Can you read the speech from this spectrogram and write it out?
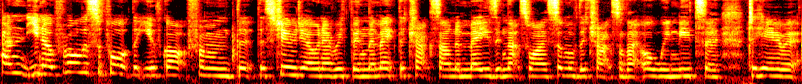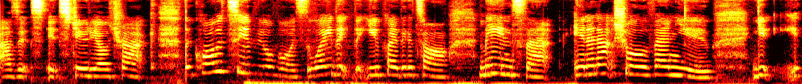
And, you know, for all the support that you've got from the, the studio and everything, they make the track sound amazing. That's why some of the tracks are like, oh, we need to, to hear it as its its studio track. The quality of your voice, the way that, that you play the guitar, means that in an actual venue, you, you,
